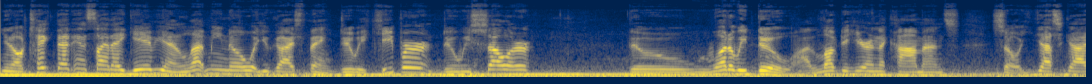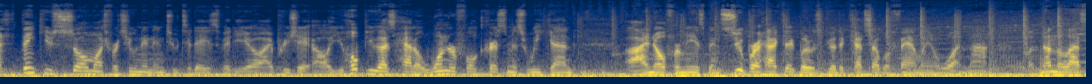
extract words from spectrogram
you know, take that insight I gave you and let me know what you guys think. Do we keep her? Do we sell her? Do what do we do? I love to hear in the comments. So yes, guys, thank you so much for tuning into today's video. I appreciate all you. Hope you guys had a wonderful Christmas weekend. Uh, I know for me it's been super hectic, but it was good to catch up with family and whatnot. But nonetheless,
